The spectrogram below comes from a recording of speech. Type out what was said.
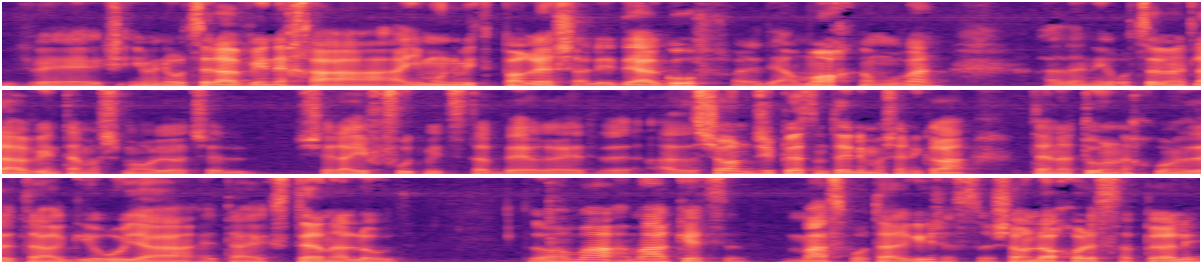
ואם אני רוצה להבין איך האימון מתפרש על ידי הגוף, על ידי המוח כמובן, אז אני רוצה באמת להבין את המשמעויות של, של עייפות מצטברת. ו... אז השעון GPS נותן לי מה שנקרא את הנתון, אנחנו קוראים לזה את הגירוי, את ה-external load. זאת אומרת, מה, מה הקצב? מה הספורטאי הרגיש? השעון לא יכול לספר לי.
